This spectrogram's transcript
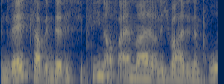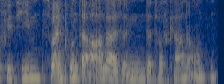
ein Weltcup in der Disziplin auf einmal und ich war halt in einem Profiteam. Das war in Punta Ala, also in der Toskana unten.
